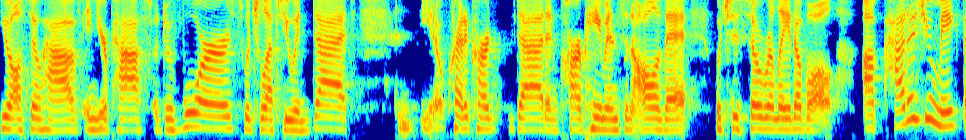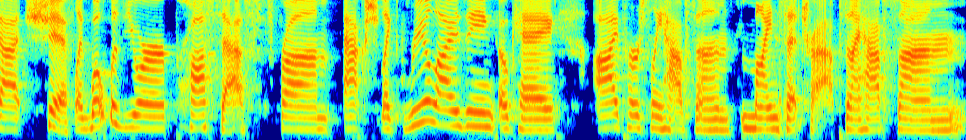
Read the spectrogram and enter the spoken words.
You also have in your past a divorce, which left you in debt and, you know, credit card debt and car payments and all of it, which is so relatable. Um, how did you make that shift? Like, what was your process from actually like realizing, okay, I personally have some mindset traps and I have some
